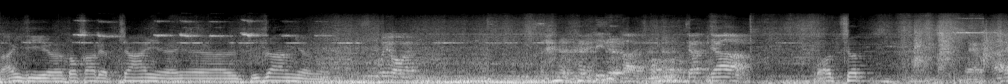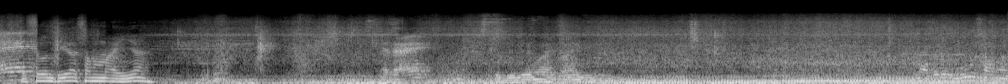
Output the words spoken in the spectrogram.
Và anh gì to cao đẹp trai nhỉ, chú Giang nhỉ? Ôi rồi Chất nhá Có chất đấy. Sơn tí là xăm mày nhá. Đẹp đấy. Là cái đội ngũ xong rồi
